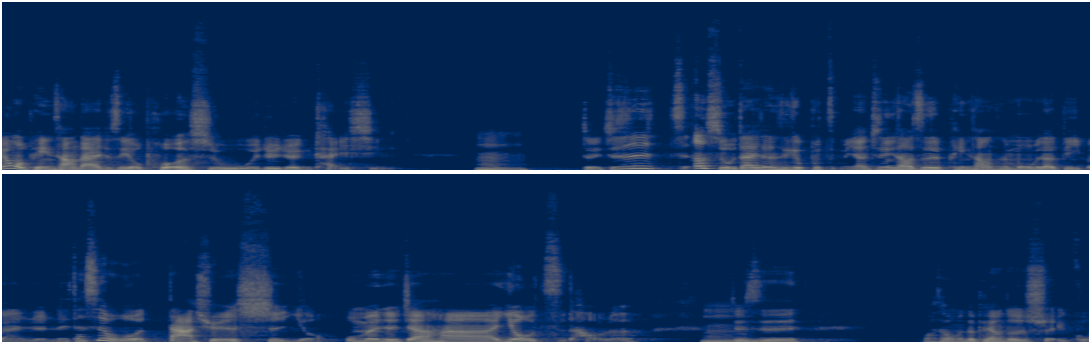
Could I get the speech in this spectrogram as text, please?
因为我平常大概就是有破二十五，我就觉得很开心。嗯，对，就是二十五，大概真的是一个不怎么样。就是你知道，这是平常是摸不到地板的人类。但是我大学室友，我们就叫他柚子好了。嗯，就是我操，我们的朋友都是水果。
